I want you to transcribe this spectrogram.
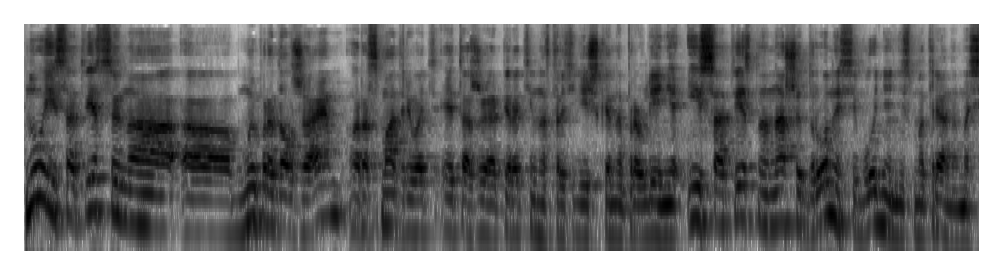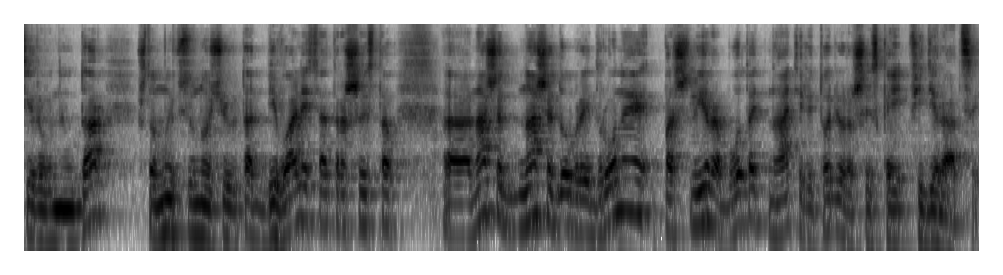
Ну и, соответственно, э, мы продолжаем рассматривать это же оперативно-стратегическое направление. И, соответственно, наши дроны сегодня, несмотря на массированный удар, что мы всю ночь отбивались от расистов, э, наши, наши добрые дроны пошли работать на территорию Российской Федерации.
